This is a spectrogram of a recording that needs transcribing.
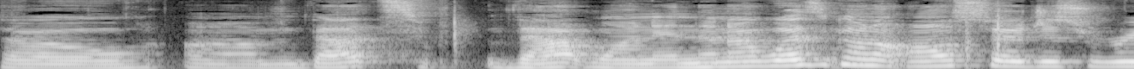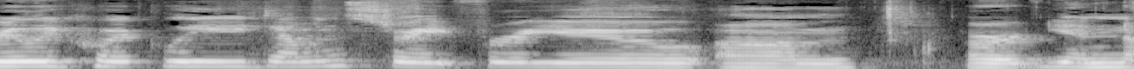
So um, that's that one. And then I was going to also just really quickly demonstrate for you, um, or in,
